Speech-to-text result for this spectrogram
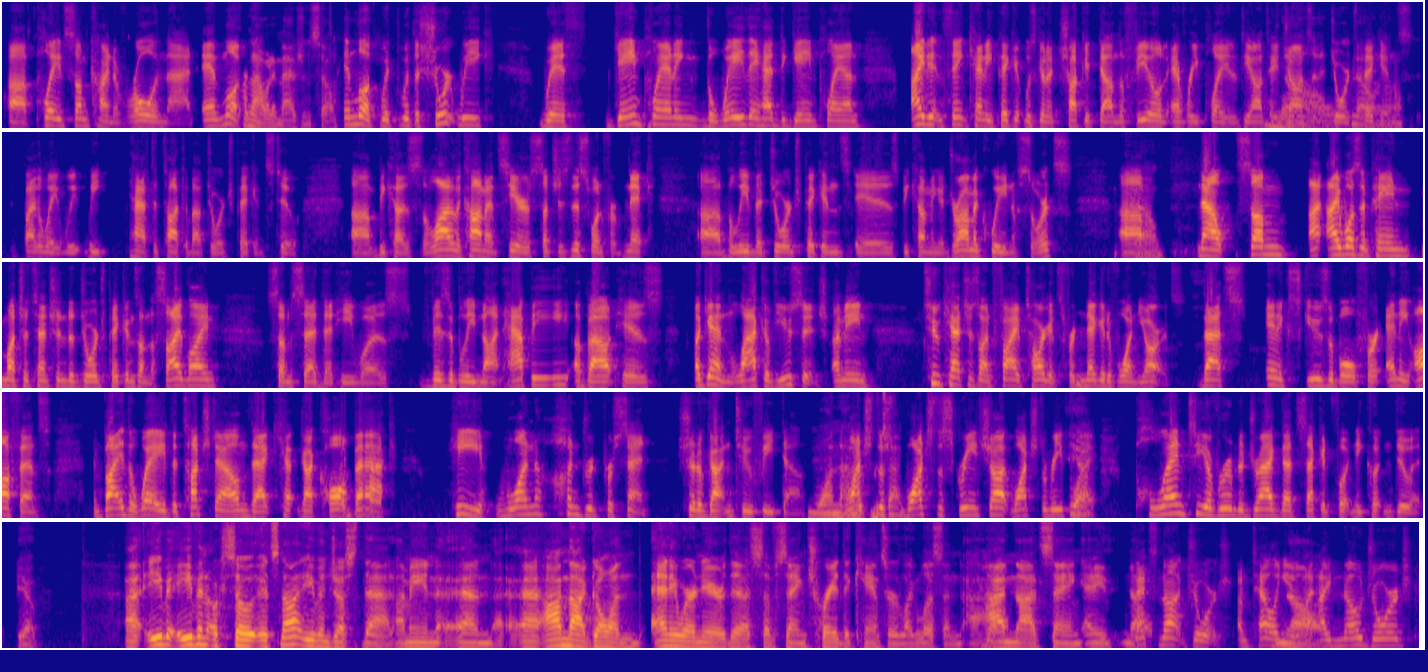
uh, played some kind of role in that. And look, And I would imagine so. and look with with a short week with game planning the way they had to game plan i didn't think kenny pickett was going to chuck it down the field every play to Diontae johnson and george no, no. pickens by the way we, we have to talk about george pickens too um, because a lot of the comments here such as this one from nick uh, believe that george pickens is becoming a drama queen of sorts um, No. now, some I, I wasn't paying much attention to George Pickens on the sideline. Some said that he was visibly not happy about his again lack of usage. I mean, two catches on five targets for negative one yards. That's inexcusable for any offense. And by the way, the touchdown that got called back, he 100% should have gotten two feet down. One Watch the watch the screenshot, watch the replay. Plenty of room to drag that second foot, and he couldn't do it. Uh, even even so, it's not even just that. I mean, and uh, I'm not going anywhere near this of saying trade the cancer. Like, listen, I, No. I'm not saying any. No, That's not George. I'm telling you. I, I know George.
